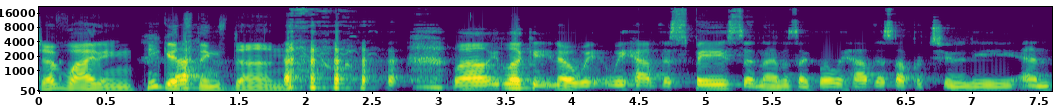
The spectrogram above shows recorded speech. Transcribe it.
Jeff Whiting, he gets things done. well, look, you know, we, we have this space, and I was like, well, we have this opportunity. And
